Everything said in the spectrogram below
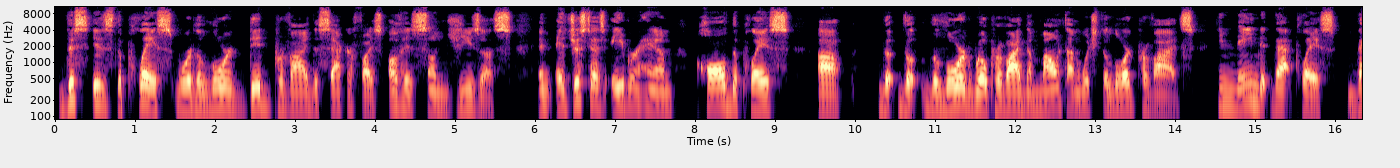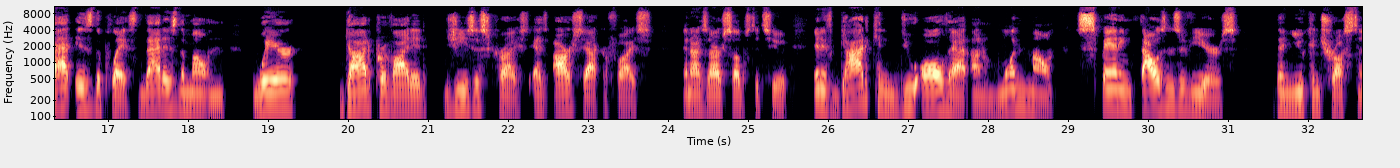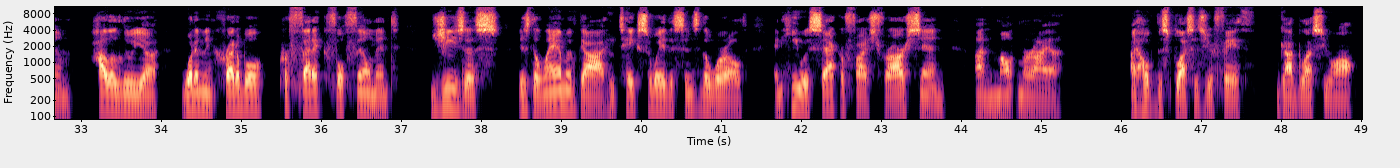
This is the place where the Lord did provide the sacrifice of his son Jesus. And it, just as Abraham called the place, uh, the, the, the Lord will provide, the mount on which the Lord provides. He named it that place. That is the place. That is the mountain where God provided Jesus Christ as our sacrifice and as our substitute. And if God can do all that on one mount, spanning thousands of years, then you can trust Him. Hallelujah. What an incredible prophetic fulfillment. Jesus is the Lamb of God who takes away the sins of the world, and He was sacrificed for our sin on Mount Moriah. I hope this blesses your faith. God bless you all.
